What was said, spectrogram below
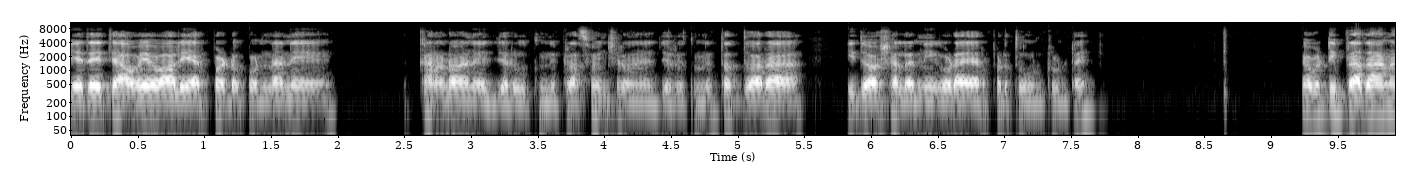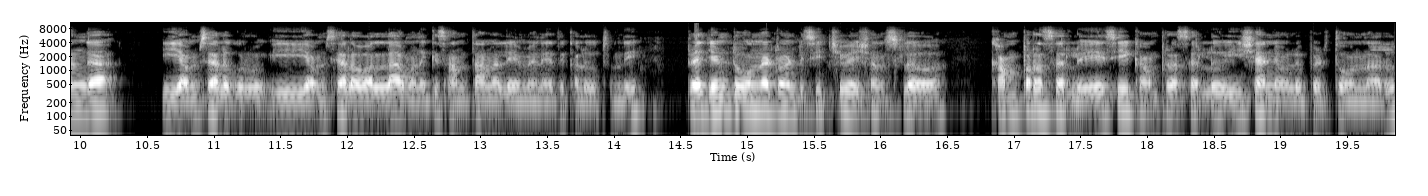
ఏదైతే అవయవాలు ఏర్పడకుండానే కనడం అనేది జరుగుతుంది ప్రసవించడం అనేది జరుగుతుంది. తద్వారా ఈ దోషాలన్నీ కూడా ఏర్పడుతూ ఉంటుంటాయి. కాబట్టి ప్రధానంగా ఈ అంశాల గురు ఈ అంశాల వల్ల మనకి సంతానలేమి అనేది కలుగుతుంది. ప్రజెంట్ ఉన్నటువంటి సిచ్యువేషన్స్లో కంప్రెసర్లు ఏసీ కంప్రెసర్లు ఈశాన్యంలో పెడుతూ ఉన్నారు.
